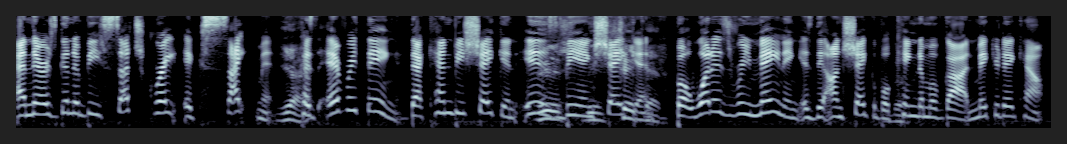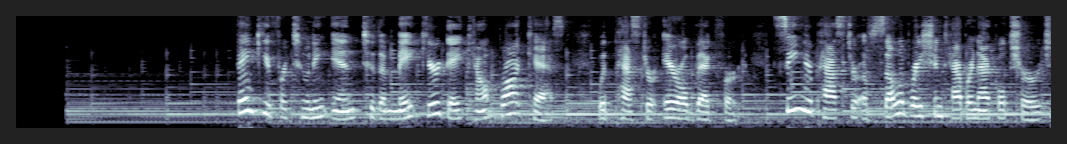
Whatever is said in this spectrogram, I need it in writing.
And there's going to be such great excitement Yeah. because everything that can be shaken is, Is being being shaken. shaken. But what is remaining is the unshakable kingdom of God. Make your day count. Thank you for tuning in to the Make Your Day Count broadcast with Pastor Errol Beckford, Senior Pastor of Celebration Tabernacle Church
